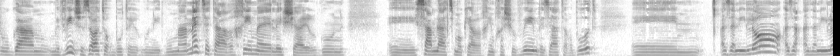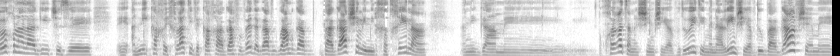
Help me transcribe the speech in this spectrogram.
והוא גם מבין שזו התרבות הארגונית, והוא מאמץ את הערכים האלה שהארגון אה, שם לעצמו כערכים חשובים, וזה התרבות. אה, אז אני לא, אז, אז אני לא יכולה להגיד שזה, אה, אני ככה החלטתי וככה האגף עובד. אגב, גם אגב, באגף שלי מלכתחילה, אני גם אה, בוחרת אנשים שיעבדו איתי, מנהלים שיעבדו באגף, שהם, אה,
